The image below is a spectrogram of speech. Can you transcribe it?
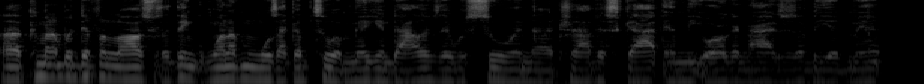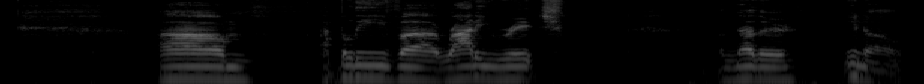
uh, coming up with different lawsuits. I think one of them was like up to a million dollars. They were suing uh, Travis Scott and the organizers of the event. Um, I believe uh, Roddy Ricch, another you know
